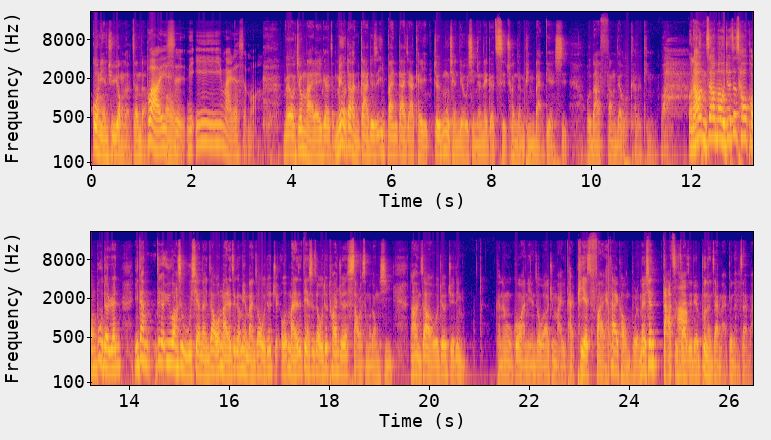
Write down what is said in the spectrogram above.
过年去用了，啊、真的。不好意思，哦、你一一一买了什么？没有，就买了一个没有到很大，就是一般大家可以，就目前流行的那个尺寸的平板电视，我把它放在我客厅，哇！然后你知道吗？我觉得这超恐怖的人，一旦这个欲望是无限的，你知道，我买了这个面板之后，我就觉我买了这电视之后，我就突然觉得少了什么东西。然后你知道，我就决定，可能我过完年之后我要去买一台 PS Five，太恐怖了。没有，先打纸在这边，不能再买，不能再买，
